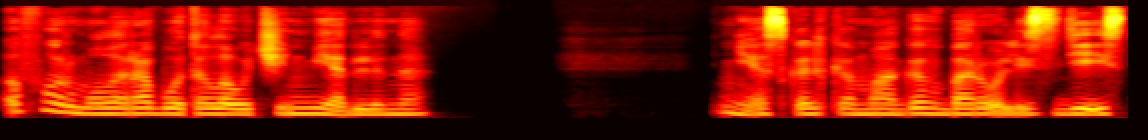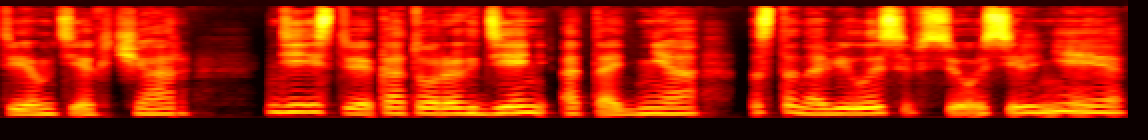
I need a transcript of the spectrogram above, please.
Формула работала очень медленно. Несколько магов боролись с действием тех чар, действие которых день ото дня становилось все сильнее,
